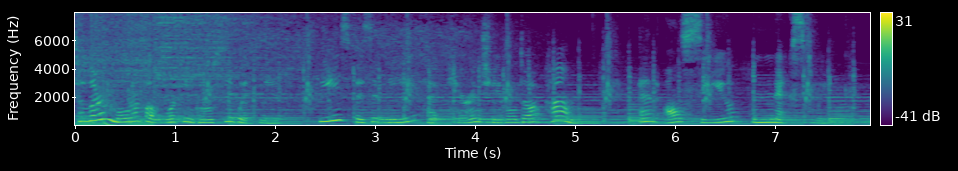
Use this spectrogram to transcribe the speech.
To learn more about working closely with me, please visit me at karenschaible.com. And I'll see you next week.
